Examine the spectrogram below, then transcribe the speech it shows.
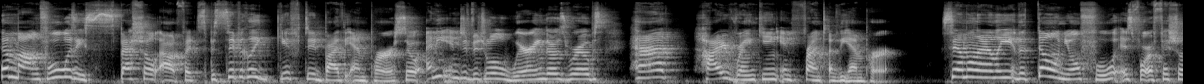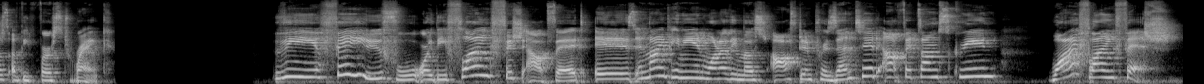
The mangfu was a special outfit specifically gifted by the emperor, so any individual wearing those robes had high ranking in front of the emperor. Similarly, the fu is for officials of the first rank. The Fei Fu, or the flying fish outfit, is, in my opinion, one of the most often presented outfits on screen. Why flying fish?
